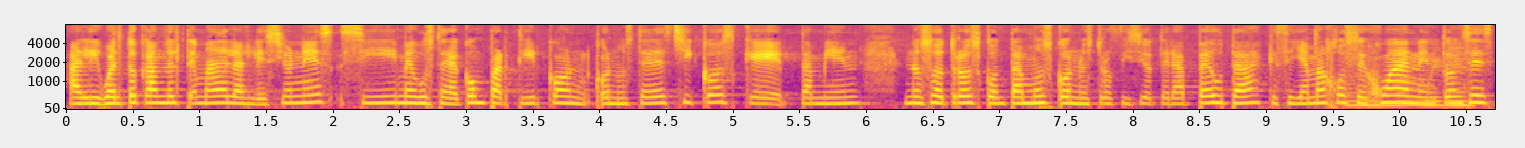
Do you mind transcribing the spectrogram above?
Al igual tocando el tema de las lesiones, sí me gustaría compartir con, con ustedes chicos que también nosotros contamos con nuestro fisioterapeuta que se llama José mm, Juan. Entonces,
